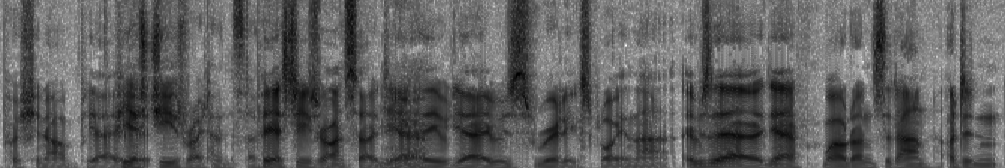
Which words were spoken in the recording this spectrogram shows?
pushing up. Yeah, PSG's right hand side. PSG's right hand side. Yeah, Yeah. He, yeah, he was really exploiting that. It was yeah, yeah. Well done, Zidane. I didn't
